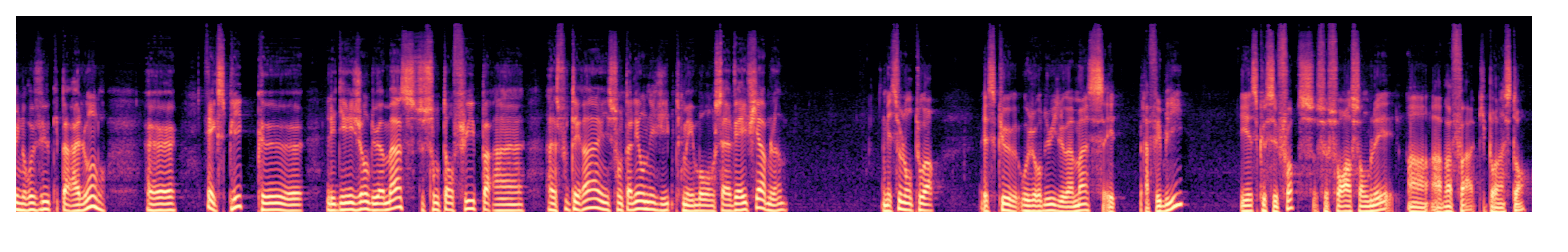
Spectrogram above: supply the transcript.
une revue qui part à Londres, euh, explique que euh, les dirigeants du Hamas se sont enfuis par un, un souterrain et ils sont allés en Égypte. Mais bon, c'est invérifiable. Hein. Mais selon toi, est-ce que aujourd'hui le Hamas est affaibli et est-ce que ses forces se sont rassemblées à, à Rafah, qui pour l'instant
